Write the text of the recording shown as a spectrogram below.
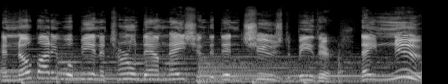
And nobody will be in eternal damnation that didn't choose to be there. They knew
